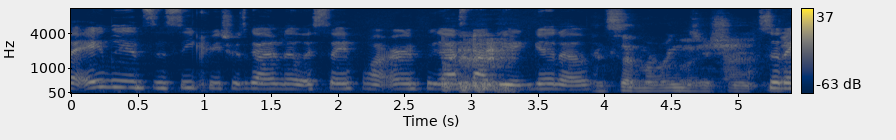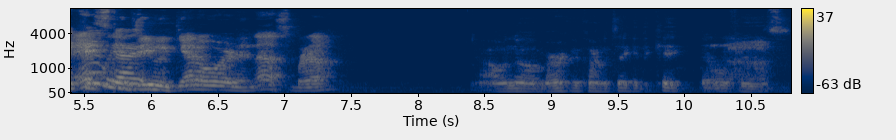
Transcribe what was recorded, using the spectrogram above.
the aliens and sea creatures gotta know it's safe on Earth. We gotta stop being ghetto. And submarines and shit. So the they can aliens start- even ghettoer than us, bro. I don't know. America kind of taking the cake. foods.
